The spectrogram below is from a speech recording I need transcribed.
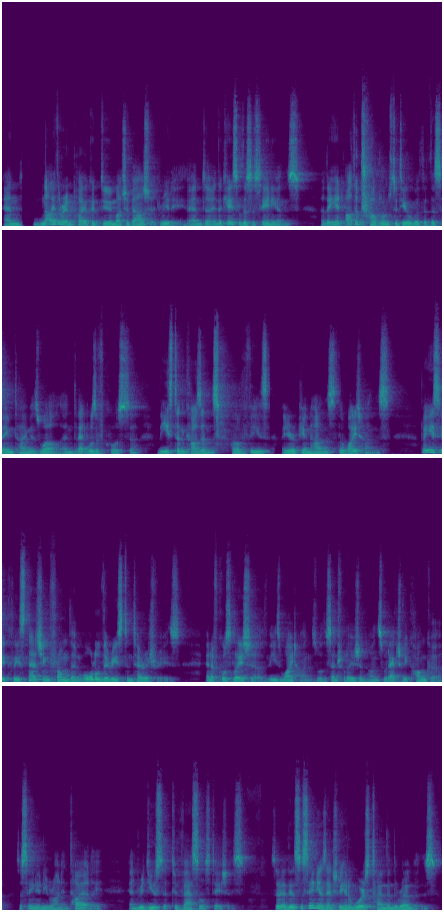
And neither empire could do much about it, really. And uh, in the case of the Sasanians, they had other problems to deal with at the same time as well. And that was, of course, uh, the eastern cousins of these European Huns, the White Huns, basically snatching from them all of their eastern territories. And of course, later, these White Huns, or the Central Asian Huns, would actually conquer Sasanian Iran entirely and reduce it to vassal status. So the Sasanians actually had a worse time than the Romans.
